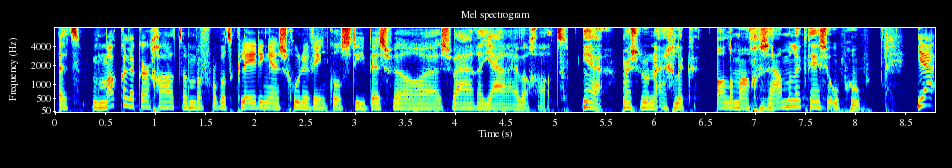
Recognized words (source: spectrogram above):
het makkelijker gehad dan bijvoorbeeld kleding- en schoenenwinkels, die best wel zware jaren hebben gehad. Ja, maar ze doen eigenlijk allemaal gezamenlijk deze oproep. Ja,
